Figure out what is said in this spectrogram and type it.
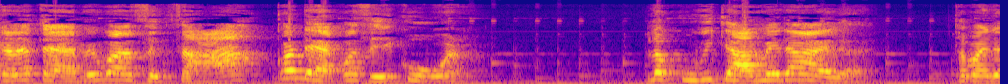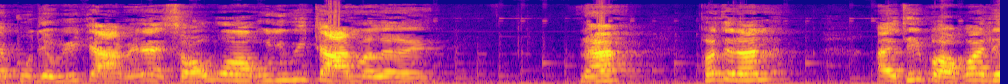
กันแล้วแต่ไม่ว่าศึกษาก็แดกภาษีกูอะแล้วกูวิจารณ์ไม่ได้เลยทำไมจะกูจะวิจารณ์ไม่ได้ สวกูยังวิจารณ์มาเลยนะ เพราะฉะนั้นไอ้ที่บอกว่าเด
